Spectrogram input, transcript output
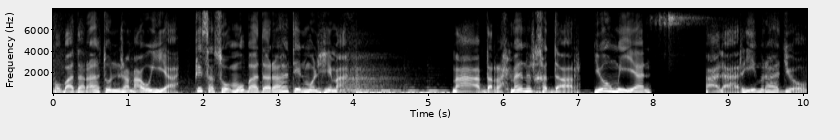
مبادرات جمعوية قصص مبادرات ملهمة. مع عبد الرحمن الخدار يوميا على ريم راديو.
